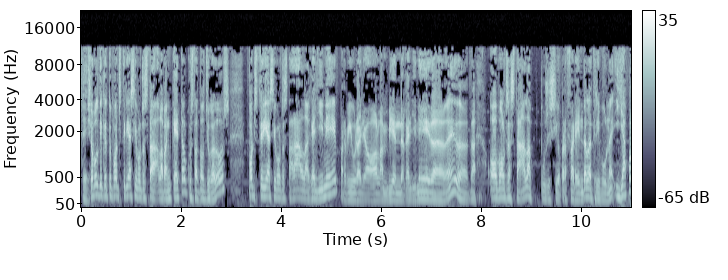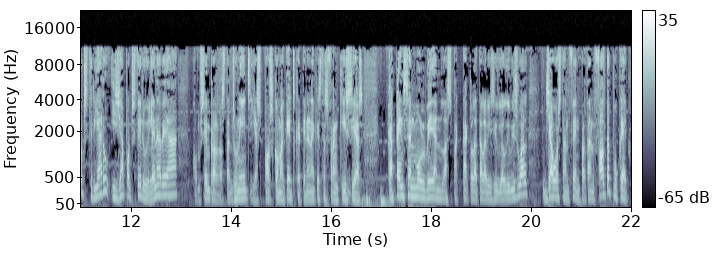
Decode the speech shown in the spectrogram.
Sí. Això vol dir que tu pots triar si vols estar a la banqueta, al costat dels jugadors, pots triar si vols estar dalt a galliner, per viure allò, l'ambient de galliner, de, eh, de, de, o vols estar a la posició preferent de la tribuna, i ja pots triar-ho i ja pots fer-ho. I l'NBA, com sempre als Estats Units, i esports com aquests que tenen aquestes franquícies que pensen molt bé en l'espectacle televisiu i audiovisual, ja ho estan fent. Per tant, falta poquet,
